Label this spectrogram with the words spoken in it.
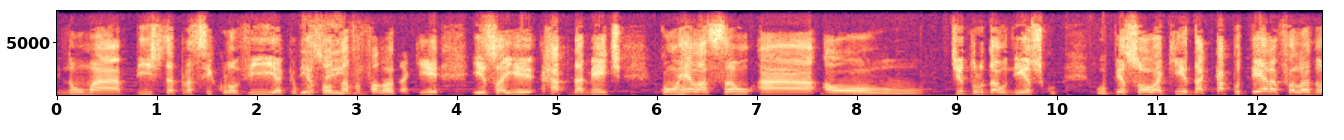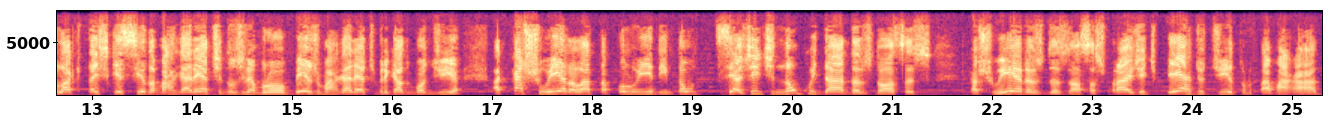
numa pista para ciclovia, que o Perfeito. pessoal estava falando aqui, isso aí, rapidamente, com relação a, ao título da Unesco. O pessoal aqui da Caputera falando lá que está esquecida. A Margarete nos lembrou. Beijo, Margarete. Obrigado, bom dia. A cachoeira lá está poluída. Então, se a gente não cuidar das nossas cachoeiras das nossas praias, a gente perde o título, está amarrado.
